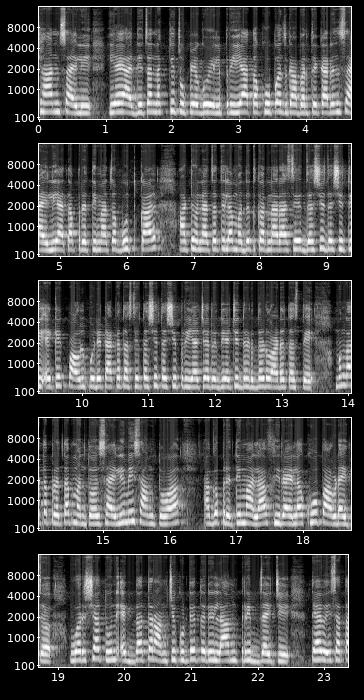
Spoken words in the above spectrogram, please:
छान सायली. या यादीचा नक्कीच उपयोग होईल. प्रिया आता खूपच घाबरते कारण सायली आता प्रतिमाचा भूतकाळ आठवण्याचा तिला मदत करणार असे. जशी जशी ती एक एक पाऊल पुढे टाकत असते तशी तशी प्रियाच्या हृदयाची धडधड वाढत असते. मग आता प्रताप म्हणतो सायली मी सांगतो अगं प्रतिमाला फिरायला खूप आवडायचं. वर्षातून एकदा तर आमची कुठेतरी लांब ट्रिप जायची. त्यावेळेस आता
